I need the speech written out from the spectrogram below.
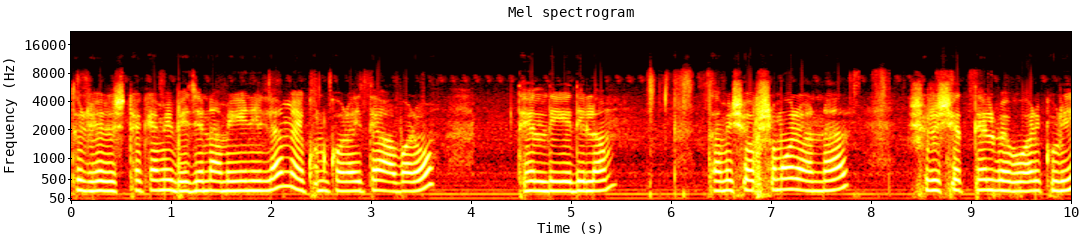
তো ঢেঁড়সটাকে আমি ভেজে নামিয়ে নিলাম, এখন কড়াইতে আবারও তেল দিয়ে দিলাম। তো আমি সবসময় রান্নার সরিষার তেল ব্যবহার করি।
